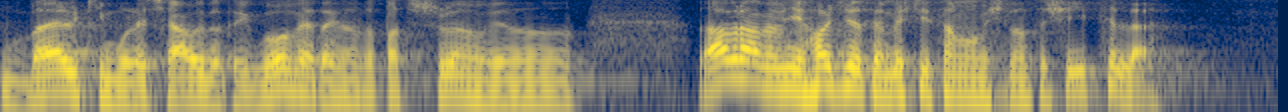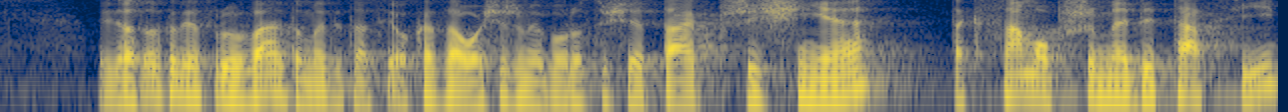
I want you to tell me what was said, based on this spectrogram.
bubelki mu leciały do tej głowy, ja tak na to patrzyłem, mówię, no, dobra, pewnie chodzi o te myśli samomyślące się i tyle. I teraz odkąd ja spróbowałem tą medytację, okazało się, że my po prostu się tak przy śnie, tak samo przy medytacji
